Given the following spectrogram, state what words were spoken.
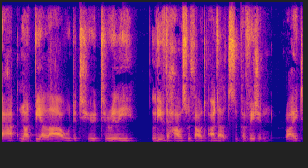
uh, not be allowed to to really leave the house without adult supervision, right?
